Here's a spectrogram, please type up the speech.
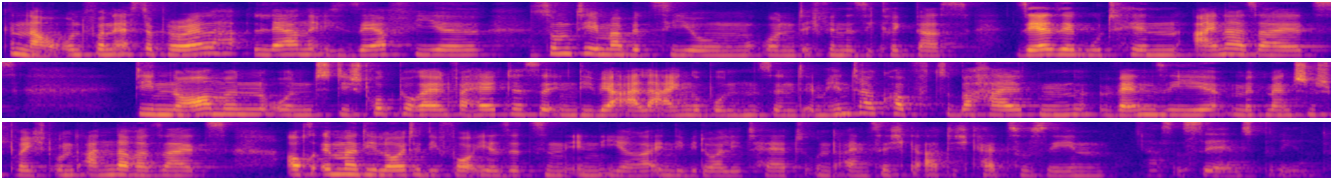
Genau, und von Esther Perel lerne ich sehr viel zum Thema Beziehung und ich finde, sie kriegt das sehr, sehr gut hin. Einerseits die Normen und die strukturellen Verhältnisse, in die wir alle eingebunden sind, im Hinterkopf zu behalten, wenn sie mit Menschen spricht und andererseits auch immer die Leute, die vor ihr sitzen, in ihrer Individualität und Einzigartigkeit zu sehen. Das ist sehr inspirierend.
